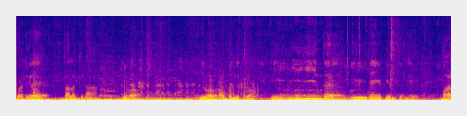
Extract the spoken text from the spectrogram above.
ಕೊರಟಗೆರೆ ತಾಲೂಕಿನ ಇಒ ಇಒ ಅವರು ಬಂದಿದ್ದರು. ಈ ಈ ಹಿಂದೆ ಈ ಇದೇ ಎ ಪಿ ಎಂ ಸಿಯಲ್ಲಿ ಭಾಳ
